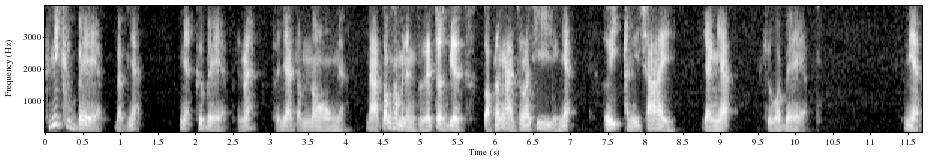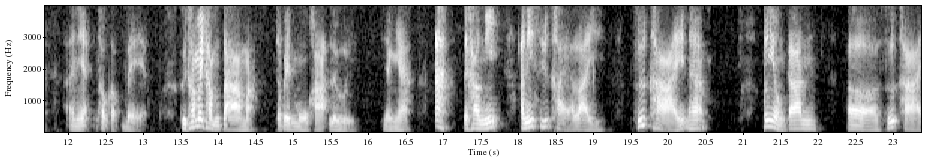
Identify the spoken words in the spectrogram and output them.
คือนี่คือแบบแบบเนี้ย เนี่ยคือแบบเห็นไหมสัญญาจำนองเนี่ยนะต้องทำเป็นหนังสือและจดทะเบียนต่อพนักงานเจ้าหน้าที่อย่างเงี้ยเฮ้ยอันนี้ใช่อย่างเงี้ยถือว่าแบบเนี่ยอันเนี้ยเท่ากับแบบ คือถ้าไม่ทำตามอะจะเป็นโมฆะเลย อย่างเงี้ยอะแต่คราวนี้อันนี้ซื้อขายอะไร ซื้อขายนะครับเรื่องของการเอ่อซื้อขาย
